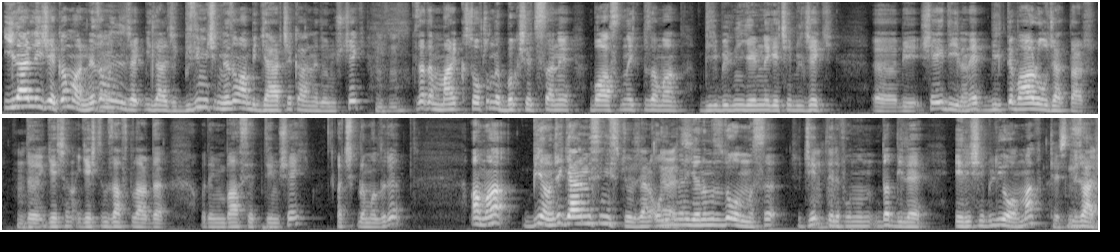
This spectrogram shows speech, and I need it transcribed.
ilerleyecek ama ne zaman Evet. ilerleyecek, ilerleyecek? Bizim için ne zaman bir gerçek haline dönüşecek? Hı hı. Zaten Microsoft'un da bakış açısı hani bu aslında hiçbir zaman birbirinin yerine geçebilecek e, bir şey değil. Hani hep birlikte var olacaklar. Geçen geçtiğimiz haftalarda o demin bahsettiğim şey açıklamaları. Ama bir an önce gelmesini istiyoruz. Yani oyunların Evet. yanımızda olması, cep Hı hı. telefonunda bile erişebiliyor olmak Kesinlikle. güzel.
